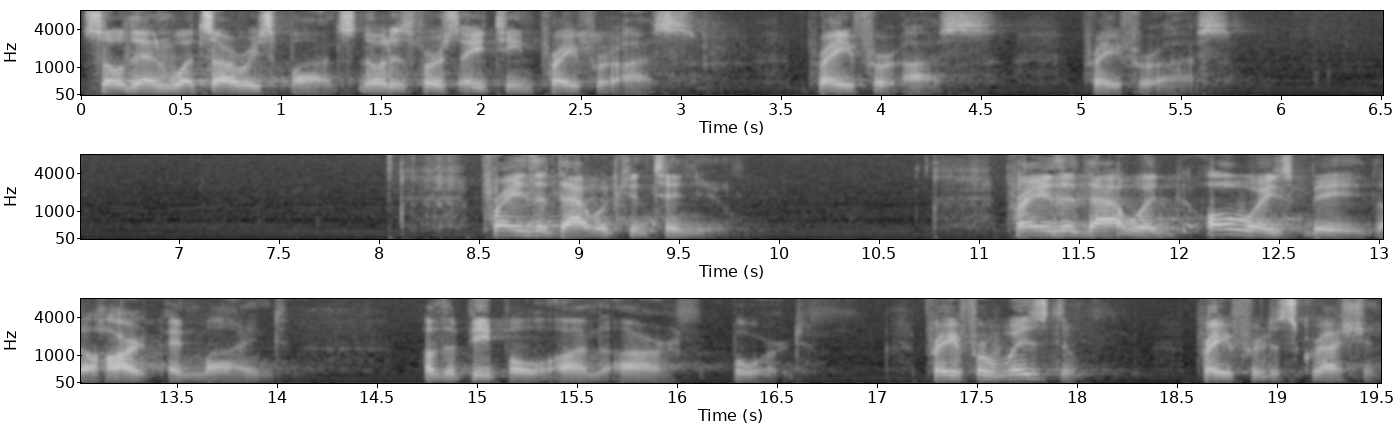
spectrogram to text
So then, what's our response? Notice verse 18 pray for us. Pray for us. Pray for us. Pray that that would continue. Pray that that would always be the heart and mind of the people on our board. Pray for wisdom. Pray for discretion.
